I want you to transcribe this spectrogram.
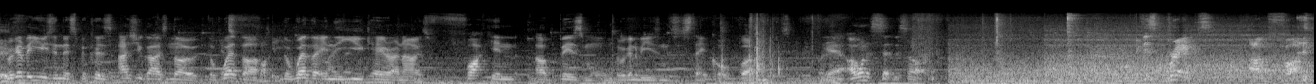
we're gonna be using this because, as you guys know, the weather, the weather in the UK right now is fucking abysmal. So we're gonna be using this to stay cool. But yeah, I want to set this up. If this breaks, I'm fucked.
